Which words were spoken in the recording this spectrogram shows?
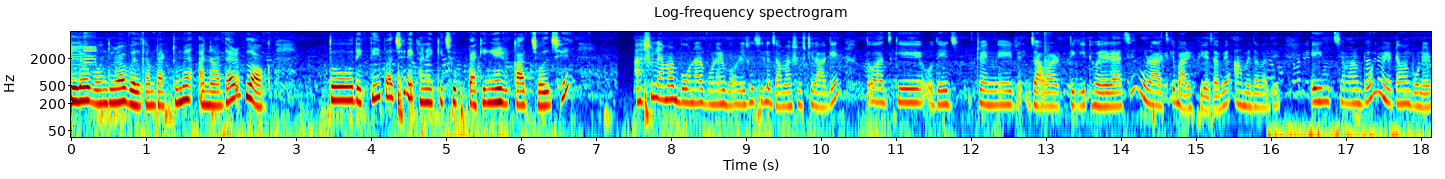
হ্যালো বন্ধুরা welcome back to my another blog তো দেখতেই পাচ্ছেন, এখানে কিছু প্যাকিংয়ের কাজ চলছে। আসলে আমার বোন আর বোনের বর এসেছিল জামাই ষষ্ঠীর আগে। তো আজকে ওদের ট্রেনের যাওয়ার টিকিট হয়ে গেছে। ওরা আজকে বাড়ি ফিরে যাবে আহমেদাবাদে। এই হচ্ছে আমার বোন আর এটা আমার বোনের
